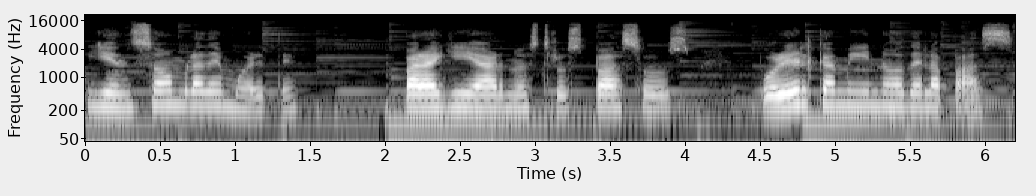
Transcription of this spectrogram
y en sombra de muerte, para guiar nuestros pasos por el camino de la paz.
